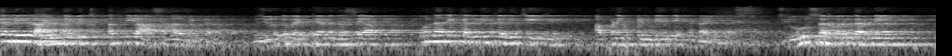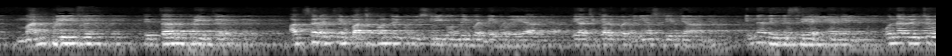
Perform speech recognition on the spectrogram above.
ਕੱਲੀ ਲਾਈਨ ਦੇ ਵਿੱਚ ਇਤਿਹਾਸ ਦਾ ਜ਼ਿਕਰ ਆ। ਬਜ਼ੁਰਗ ਬੈਠੇ ਨੇ ਦੱਸਿਆ, ਉਹਨਾਂ ਨੇ ਕੱਲੀ ਕੱਲੀ ਚੀਜ਼ ਆਪਣੇ ਪਿੰਡੇ ਤੇ ਹਟਾਈ ਆ। ਜ਼ਰੂਰ ਸਰਵਰ ਕਰਨੀ, ਮਨਪ੍ਰੀਤ ਤੇ ਤਰਨਪ੍ਰੀਤ ਅਕਸਰ ਇੱਥੇ ਬਚਪਨ ਤੋਂ ਇੱਕ ਵਿਸ਼ਰੀ ਗਾਉਂਦੇ ਵੱਡੇ ਹੋਏ ਆ ਤੇ ਅੱਜ ਕੱਲ ਵੱਡੀਆਂ ਸਟੇਜਾਂ ਇਹਨਾਂ ਦੇ ਹਿੱਸੇ ਆਈਆਂ ਨੇ। ਉਹਨਾਂ ਵਿੱਚੋਂ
